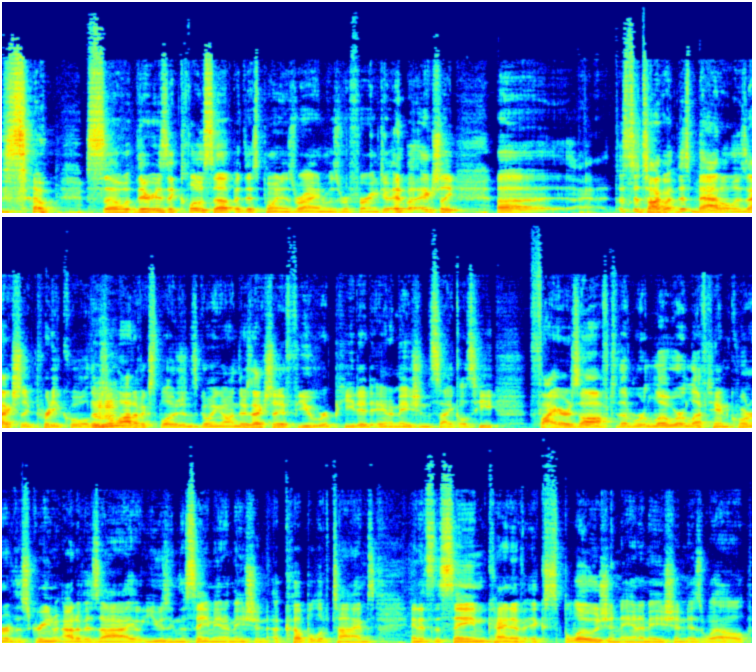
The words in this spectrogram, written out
so so there is a close up at this point as Ryan was referring to and but actually uh just to talk about this battle is actually pretty cool. There's a mm-hmm. lot of explosions going on. There's actually a few repeated animation cycles. He fires off to the lower left-hand corner of the screen out of his eye using the same animation a couple of times, and it's the same kind of explosion animation as well.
